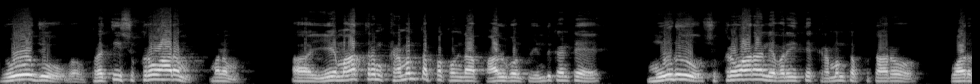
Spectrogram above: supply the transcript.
రోజు ప్రతి శుక్రవారం మనం ఏమాత్రం క్రమం తప్పకుండా పాల్గొంటూ ఎందుకంటే మూడు శుక్రవారాలు ఎవరైతే క్రమం తప్పుతారో వారు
